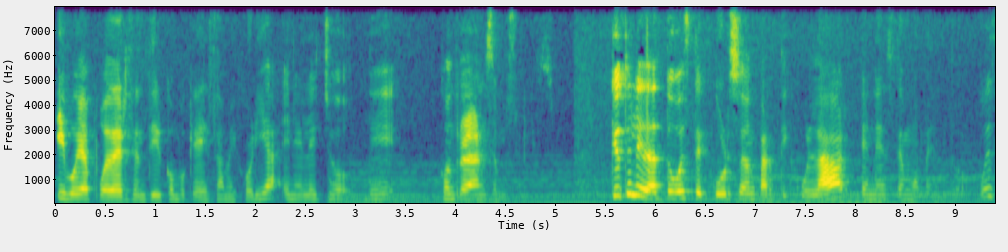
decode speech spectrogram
y voy a poder sentir como que esa mejoría en el hecho de controlar mis emociones. ¿Qué utilidad tuvo este curso en particular en este momento? Pues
